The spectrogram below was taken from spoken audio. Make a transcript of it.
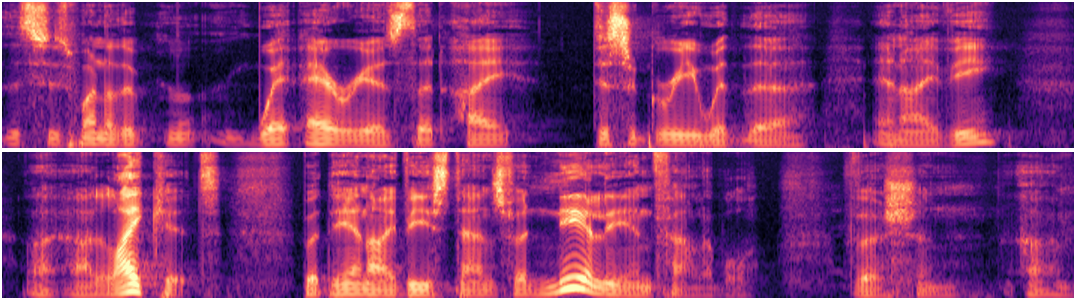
this is one of the areas that I disagree with the NIV. I, I, like it, but the NIV stands for nearly infallible version. Um,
